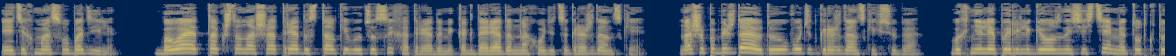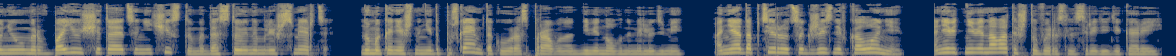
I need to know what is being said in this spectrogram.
Этих мы освободили. Бывает так, что наши отряды сталкиваются с их отрядами, когда рядом находятся гражданские. Наши побеждают и уводят гражданских сюда. В их нелепой религиозной системе тот, кто не умер в бою, считается нечистым и достойным лишь смерти. Но мы, конечно, не допускаем такую расправу над невиновными людьми. Они адаптируются к жизни в колонии. Они ведь не виноваты, что выросли среди дикарей.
